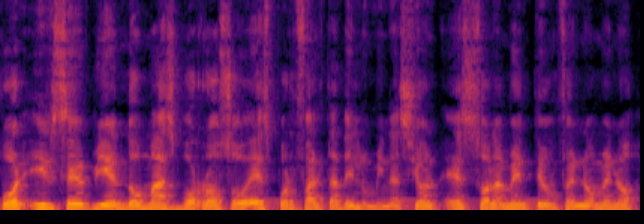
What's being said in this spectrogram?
por irse viendo más borroso. Es por falta de iluminación, es solamente un fenómeno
